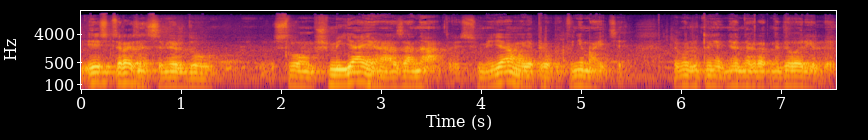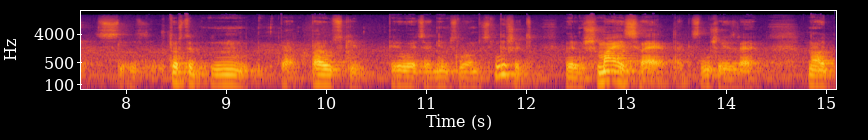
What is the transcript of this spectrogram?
есть разница между словом шмия и азана. То есть шмия, мы я как внимайте. Мы уже это неоднократно говорили. То, что по-русски переводится одним словом слышать, говорим шма Израиль, так, слушай Израиль. Но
